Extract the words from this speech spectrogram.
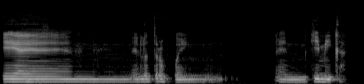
Y en... el otro fue en, en química.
